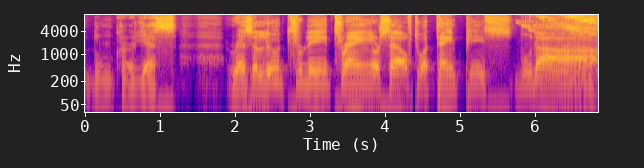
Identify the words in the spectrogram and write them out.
donker. Yes. Resolutely train yourself to attain peace. Boeddha.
